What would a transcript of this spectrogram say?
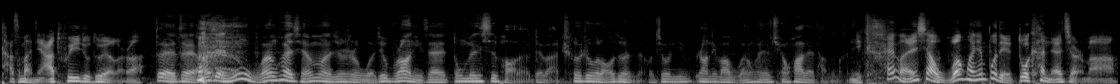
塔斯马尼亚推就对了，是吧？对对，而且您五万块钱嘛，就是我就不让你在东奔西跑了，对吧？车舟劳顿的，我就你让你把五万块钱全花在塔斯马。你开玩笑，五万块钱不得多看点景吗？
